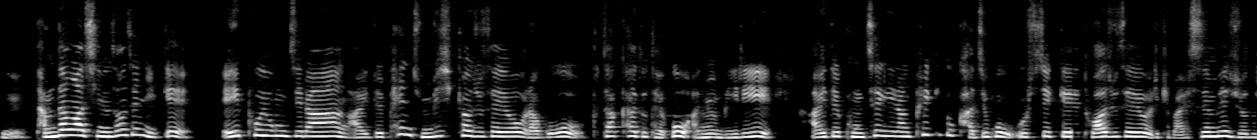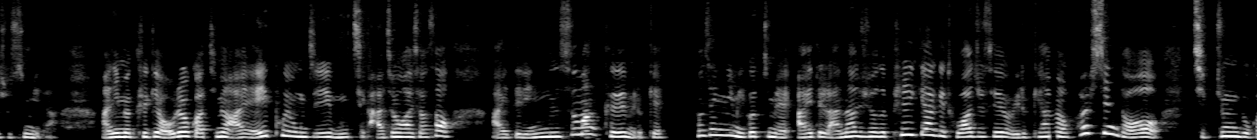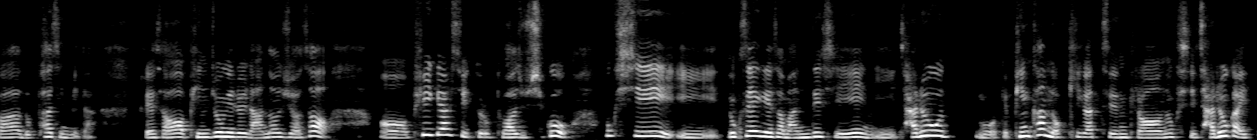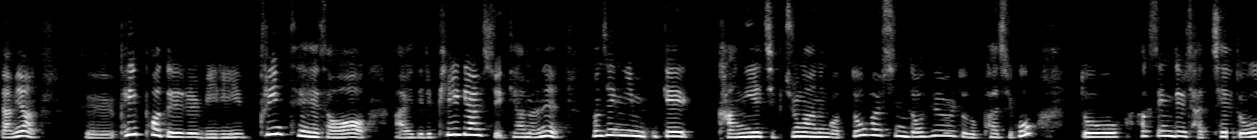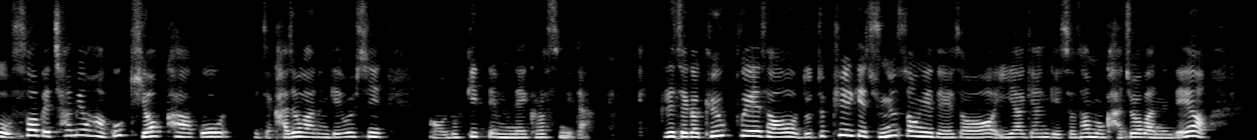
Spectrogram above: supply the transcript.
그 담당하시는 선생님께 "A4 용지랑 아이들 펜 준비시켜 주세요."라고 부탁해도 되고 아니면 미리 "아이들 공책이랑 필기구 가지고 올 수 있게 도와주세요." 이렇게 말씀해 주셔도 좋습니다. 아니면 그게 어려울 것 같으면 아예 A4 용지 뭉치 가져가셔서 아이들이 있는 수만큼 이렇게 "선생님 이것 좀애 아이들 나눠 주셔서 필기하게 도와주세요." 이렇게 하면 훨씬 더 집중도가 높아집니다. 그래서 빈 종이를 나눠 주셔서 어 필기할 수 있도록 도와주시고 혹시 이 녹색에서 만드신 이 자료 뭐 이렇게 빈칸 넣기 같은 그런 혹시 자료가 있다면 그 페이퍼들을 미리 프린트해서 아이들이 필기할 수 있게 하면은 선생님께 강의에 집중하는 것도 훨씬 더 효율도 높아지고 또 학생들 자체도 수업에 참여하고 기억하고 이제 가져가는 게 훨씬 어 높기 때문에 그렇습니다. 그래서 제가 교육부에서 노트 필기의 중요성에 대해서 이야기한 게 있어서 한번 가져와 봤는데요.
